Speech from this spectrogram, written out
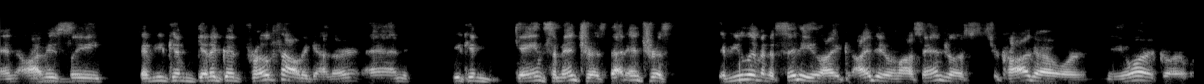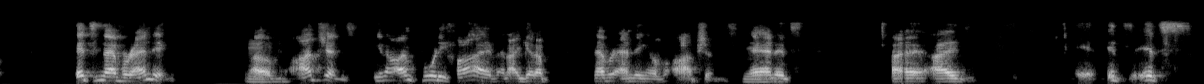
And obviously, if you can get a good profile together and you can gain some interest, that interest, if you live in a city like I do in Los Angeles, Chicago, or New York, or it's never ending mm-hmm. of options. You know, I'm 45 and I get a never ending of options. Mm-hmm. And it's I, I it's it's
